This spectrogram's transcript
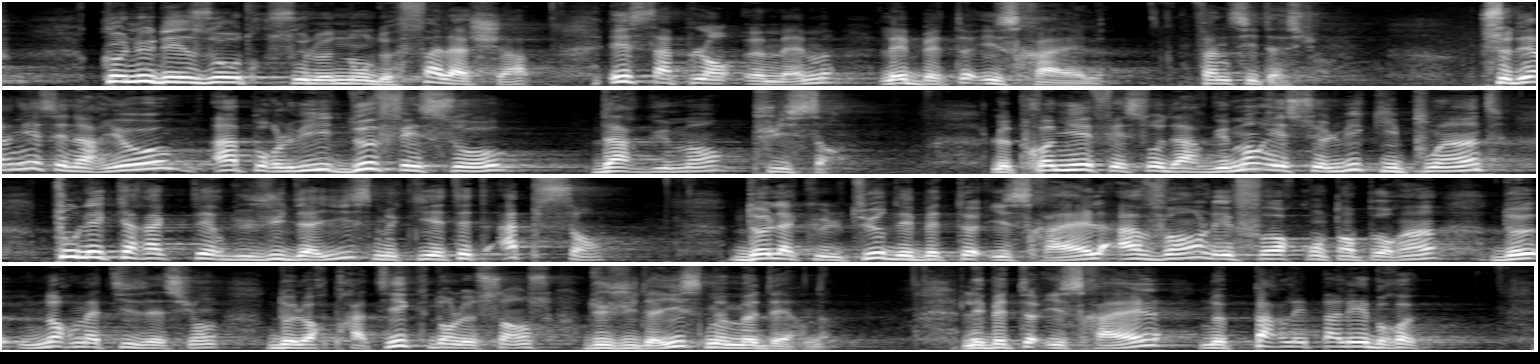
connu des autres sous le nom de Falasha et s'appelant eux-mêmes les Beth Israël. Fin de citation. Ce dernier scénario a pour lui deux faisceaux d'arguments puissants. Le premier faisceau d'arguments est celui qui pointe tous les caractères du judaïsme qui étaient absents de la culture des Beth Israël avant l'effort contemporain de normatisation de leurs pratiques dans le sens du judaïsme moderne. Les Beth Israël ne parlaient pas l'hébreu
